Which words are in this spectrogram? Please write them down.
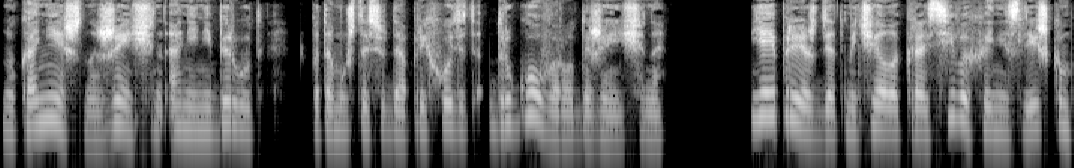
Ну, конечно, женщин они не берут, потому что сюда приходят другого рода женщины. Я и прежде отмечала красивых и не слишком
